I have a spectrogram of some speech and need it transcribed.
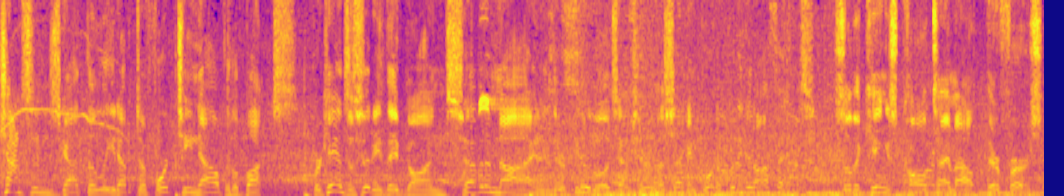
Johnson's got the lead up to 14 now for the Bucks. For Kansas City, they've gone 7 and 9 in their field goal attempts here in the second quarter. Pretty good offense. So the Kings call timeout. They're first.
